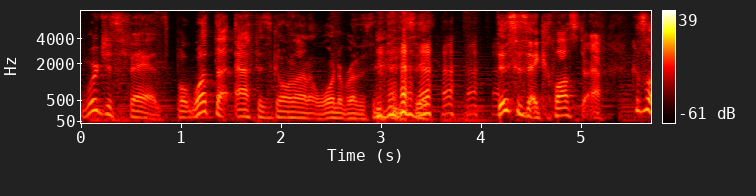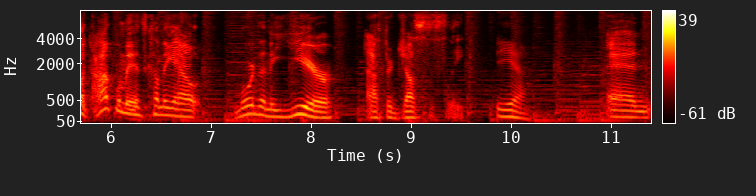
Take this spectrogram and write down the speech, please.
we're just fans, but what the f is going on at Warner Brothers and DC? this is a cluster F. Because look, Aquaman's coming out more than a year after Justice League, yeah, and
